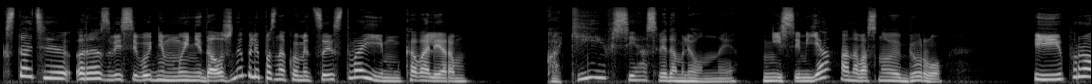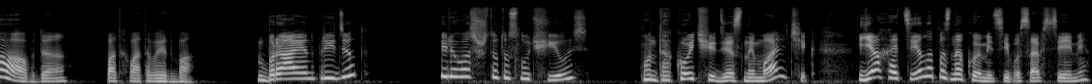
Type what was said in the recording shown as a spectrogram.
«Кстати, разве сегодня мы не должны были познакомиться и с твоим кавалером?» «Какие все осведомленные! Не семья, а новостное бюро». «И правда», — подхватывает Ба. «Брайан придет? Или у вас что-то случилось? Он такой чудесный мальчик. Я хотела познакомить его со всеми».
